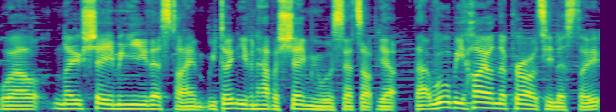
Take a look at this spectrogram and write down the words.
Well, no shaming you this time. We don't even have a shaming wheel set up yet. That will be high on the priority list though.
